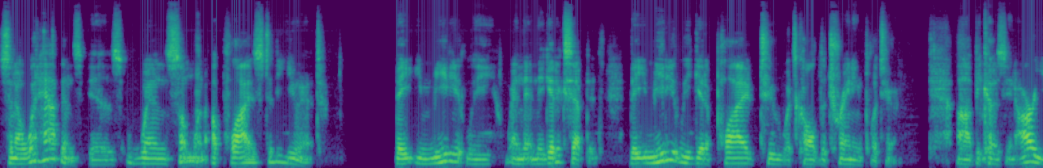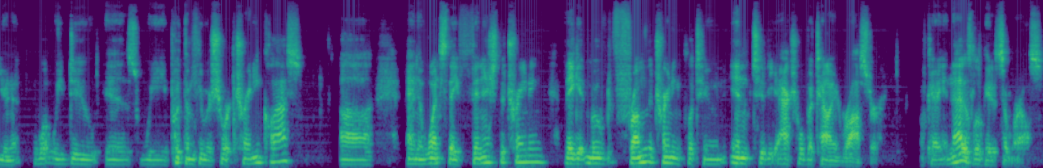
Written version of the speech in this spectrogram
so now what happens is when someone applies to the unit, they immediately, and then they get accepted, they immediately get applied to what's called the training platoon. Uh, because in our unit, what we do is we put them through a short training class, uh, and then once they finish the training, they get moved from the training platoon into the actual battalion roster. Okay, and that is located somewhere else.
